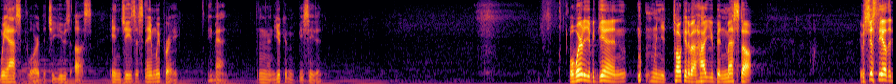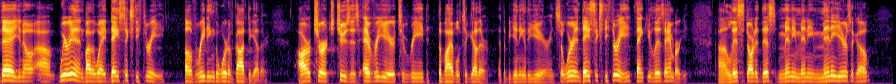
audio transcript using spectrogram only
We ask, Lord, that you use us. In Jesus' name we pray. Amen. And you can be seated. Well, where do you begin when you're talking about how you've been messed up? It was just the other day, you know, um, we're in, by the way, day 63 of reading the Word of God together. Our church chooses every year to read the Bible together at the beginning of the year. And so we're in day 63. Thank you, Liz Ambergy. Uh, Liz started this many, many, many years ago,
